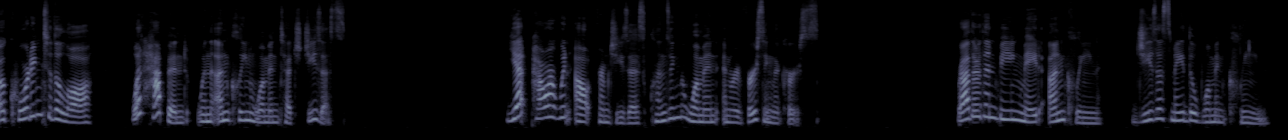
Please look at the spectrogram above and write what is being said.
According to the law, what happened when the unclean woman touched Jesus? Yet power went out from Jesus, cleansing the woman and reversing the curse. Rather than being made unclean, Jesus made the woman clean.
